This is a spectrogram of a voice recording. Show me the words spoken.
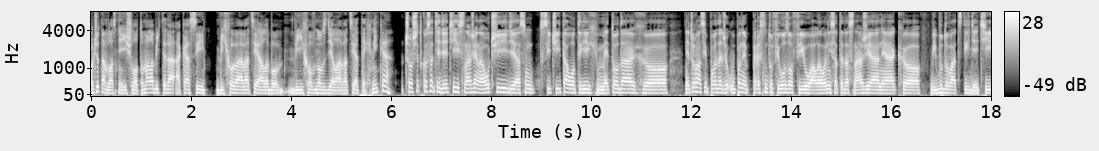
o čo tam vlastne išlo? To mala byť teda akási vychovávacia alebo výchovno-vzdelávacia technika? Čo všetko sa tie deti snažia naučiť? Ja som si čítal o tých metódach uh, Netrúfam si povedať, že úplne presnú tú filozofiu, ale oni sa teda snažia nejak vybudovať z tých detí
